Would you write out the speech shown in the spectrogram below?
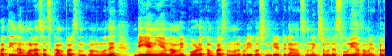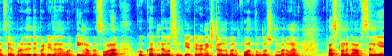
பார்த்தீங்கன்னா மொலாசஸ் கம்பேரிசன் பண்ணும்போது டிஎன்ஏ அமைப்போட கம்பேரிசன் பண்ணக்கூடிய கொஸ்டின் கேட்டிருக்காங்க. ஸோ நெக்ஸ்ட் வந்து சூரிய சமையற்கலம் செயல்படும் விதை பட்டியலில் ஒர்க்கிங் ஆஃப் சோலார் குக்கர் இந்த கொஸ்டின் கேட்டிருக்காங்க. நெக்ஸ்ட் வந்து பார்த்தீங்கன்னா ஃபோர்த் கொஸ்டின் பாருங்க. ஃபர்ஸ்ட் ஒன்று option A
